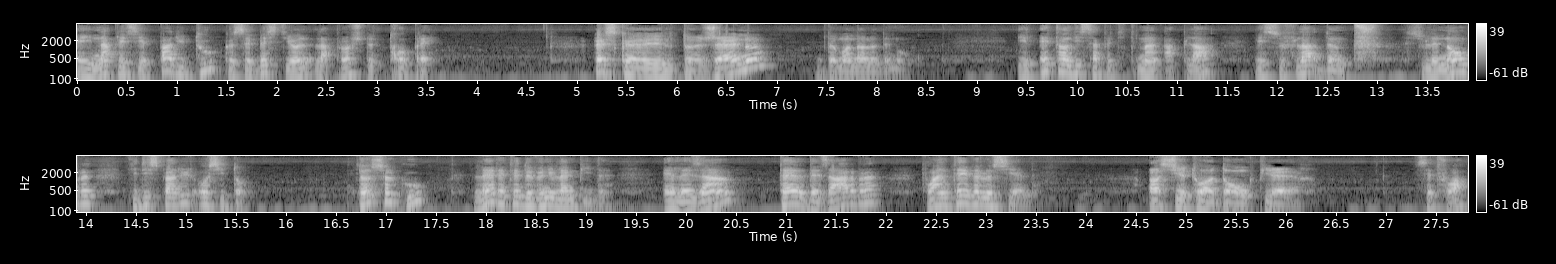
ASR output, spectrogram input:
et il n'appréciait pas du tout que ces bestioles l'approchent de trop près. Est-ce qu'il te gêne? demanda le démon. Il étendit sa petite main à plat et souffla d'un pff sur les nombres qui disparurent aussitôt. D'un seul coup, l'air était devenu limpide, et les uns, tels des arbres, pointaient vers le ciel. Assieds-toi donc, Pierre. Cette fois,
